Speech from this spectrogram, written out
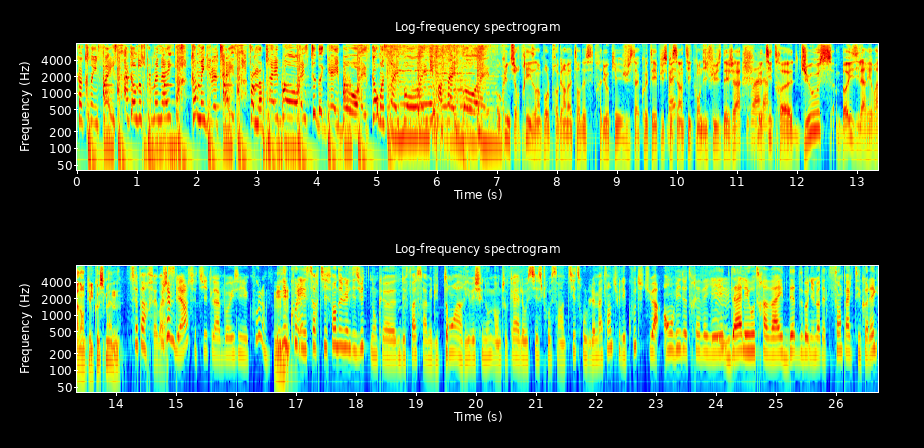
like a clean face. I don't discriminate. Come and get a taste from the playboys to the gay boys. Go and slay boys, you my fave boys. Aucune surprise hein, pour le programmateur de cette radio qui est juste à côté, puisque Ouais. c'est un titre qu'on diffuse déjà. Voilà. Le titre euh, Juice, Boys, il arrivera dans quelques semaines. C'est parfait, voilà. j'aime bien ce titre là, Boys, il est cool. Il est Mhm. cool, il est sorti fin 2018, donc euh, des fois ça met du temps à arriver chez nous, mais en tout cas là aussi je trouve c'est un titre où le matin tu l'écoutes, tu as envie de te réveiller, d'aller au travail, d'être de bonne humeur, d'être sympa avec tes collègues,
